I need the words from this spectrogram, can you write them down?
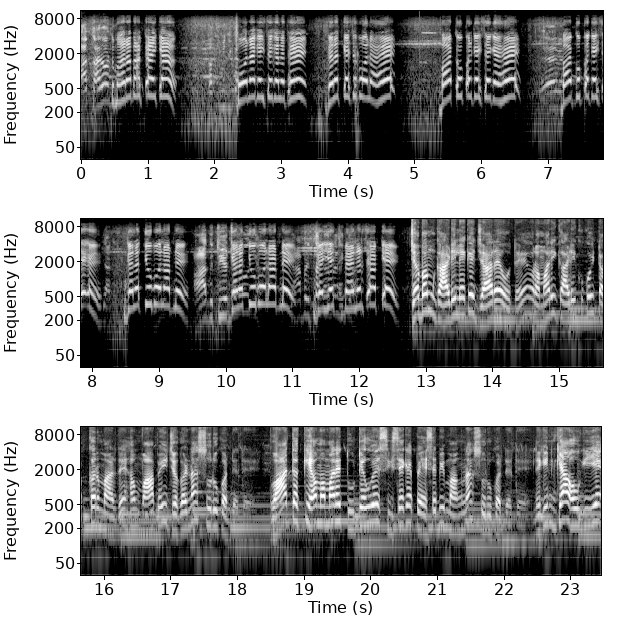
बाप का है और तुम्हारा बाप का है क्या? बोला कैसे गलत है? गलत कैसे बोला है? बाप के ऊपर कैसे गए है? बाप के ऊपर कैसे गए? गलत क्यों बोला आपने? आप तो गलत क्यों बोला आपने? ये बैनर से आपके? जब हम गाड़ी लेके जा रहे होते हैं और हमारी गाड़ी को कोई टक्कर मार दे हम वहाँ पे ही झगड़ना शुरू कर देते हैं। वहाँ तक कि हम हमारे टूटे हुए शीशे के पैसे भी मांगना शुरू कर देते हैं। लेकिन क्या होगी ये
